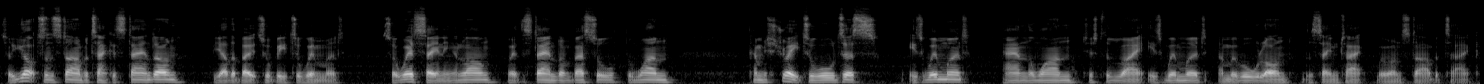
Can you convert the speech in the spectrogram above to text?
So yachts and starboard tack are stand on, the other boats will be to windward. So we're sailing along, where the stand-on vessel, the one coming straight towards us, is windward, and the one just to the right is windward and we're all on the same tack we're on starboard tack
